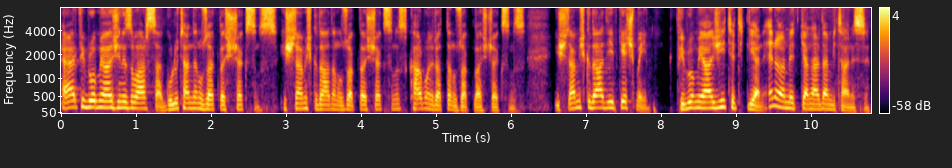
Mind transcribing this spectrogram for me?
Eğer fibromiyajiniz varsa glutenden uzaklaşacaksınız. işlenmiş gıdadan uzaklaşacaksınız. Karbonhidrattan uzaklaşacaksınız. İşlenmiş gıda deyip geçmeyin. Fibromiyaljiyi tetikleyen en önemli etkenlerden bir tanesi.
